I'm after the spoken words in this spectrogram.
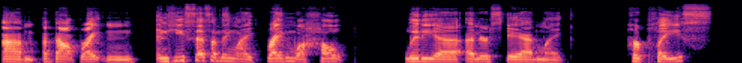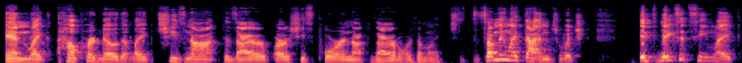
um about Brighton. And he says something like Brighton will help Lydia understand like her place and like help her know that like she's not desirable or she's poor and not desirable or something like something like that into which it makes it seem like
